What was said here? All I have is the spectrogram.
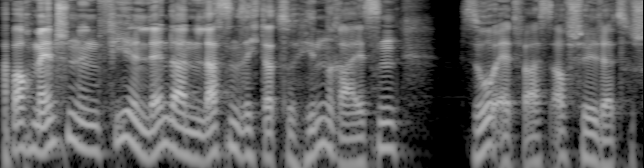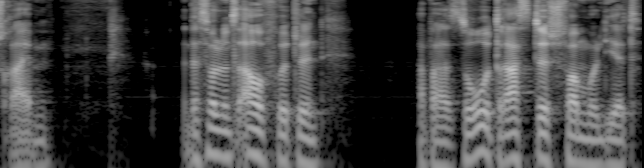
Aber auch Menschen in vielen Ländern lassen sich dazu hinreißen, so etwas auf Schilder zu schreiben. Das soll uns aufrütteln, aber so drastisch formuliert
